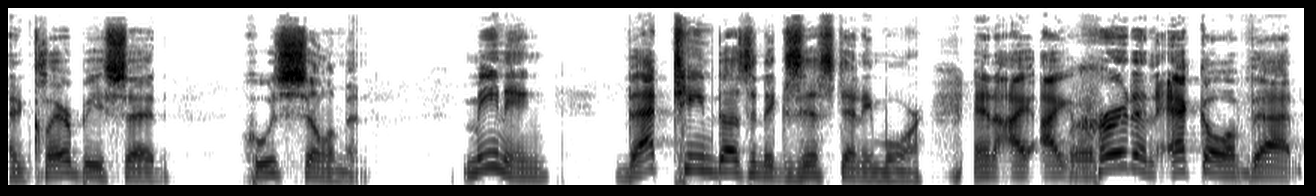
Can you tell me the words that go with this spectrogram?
And Clair Bee said, "Who's Silliman?" meaning that team doesn't exist anymore. And I, I heard an echo of that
